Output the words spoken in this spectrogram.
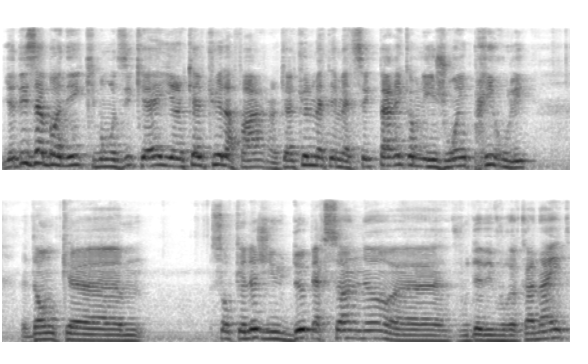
il y a des abonnés qui m'ont dit qu'il y a un calcul à faire, un calcul mathématique, pareil comme les joints pré-roulés. Donc, sauf que là, j'ai eu deux personnes, vous devez vous reconnaître,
